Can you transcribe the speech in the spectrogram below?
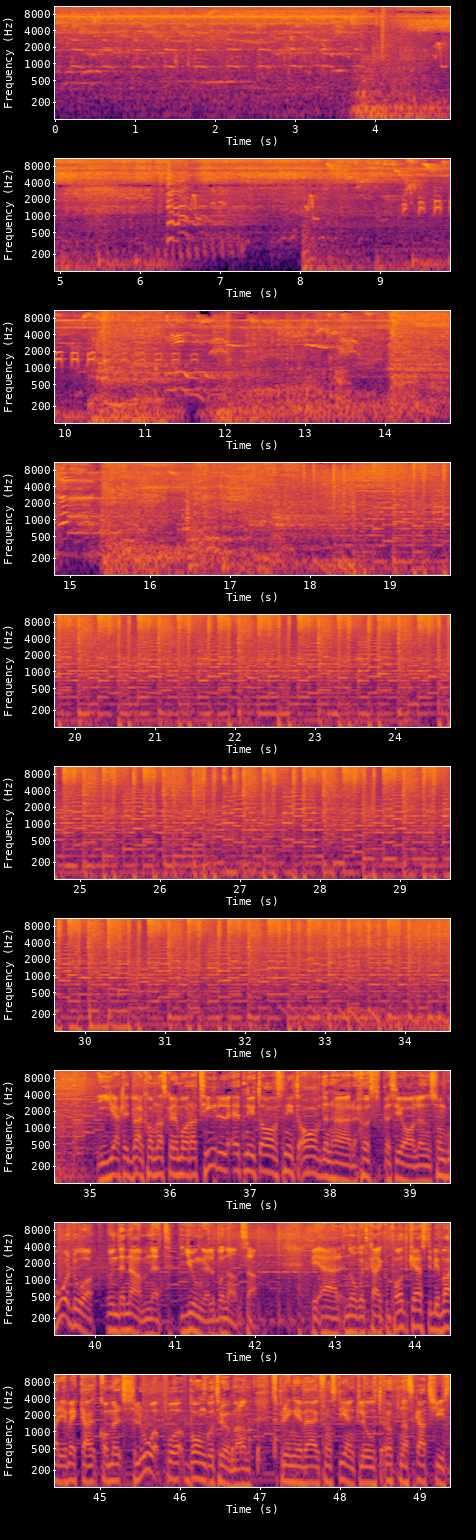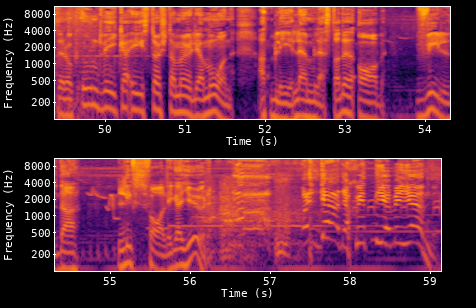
Yeah. Hjärtligt välkomna ska ni vara till ett nytt avsnitt av den här höstspecialen som går då under namnet Djungelbonanza. Vi är Något Kaiko Podcast där vi varje vecka kommer slå på bongotrumman, springa iväg från stenklot, öppna skattkistor och undvika i största möjliga mån att bli lemlästade av vilda, livsfarliga djur. Ah! My God, jag skit ner mig igen!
